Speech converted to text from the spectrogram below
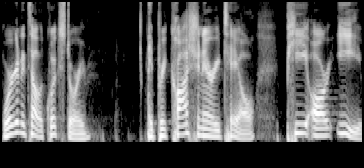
We're going to tell a quick story, a precautionary tale, P R E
